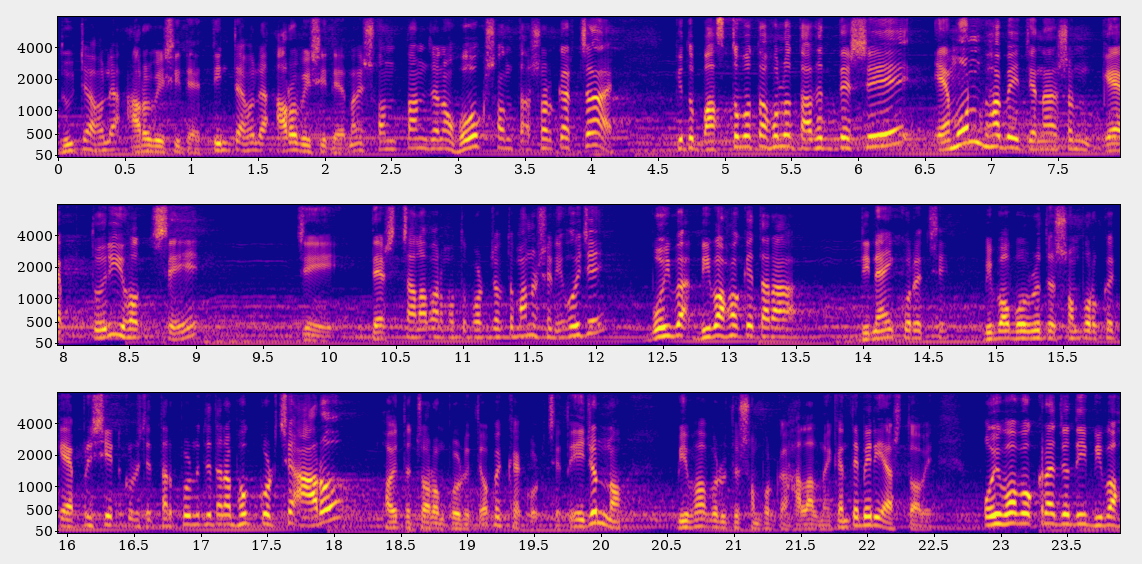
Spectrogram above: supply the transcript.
দুইটা হলে আরও বেশি দেয়, তিনটা হলে আরও বেশি দেয়। মানে সন্তান যেন হোক, সন্তান সরকার চায়। কিন্তু বাস্তবতা হলো তাদের দেশে এমনভাবে জেনারেশন গ্যাপ তৈরি হচ্ছে যে দেশ চালাবার মতো পর্যাপ্ত মানুষেরই ওই যে বৈবা- বিবাহকে তারা ডিনাই করেছে, বিবাহ বহির্ভূত সম্পর্ককে অ্যাপ্রিসিয়েট করেছে, তার পরিণতি তারা ভোগ করছে আরও হয়তো চরম পরিণতি অপেক্ষা করছে। তো এই জন্য বিবাহ বহির্ভূত সম্পর্ক হালাল নয়, এখান থেকে বেরিয়ে আসতে হবে। অভিভাবকরা যদি বিবাহ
